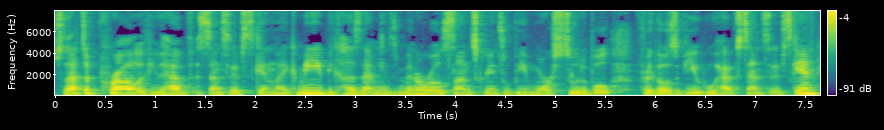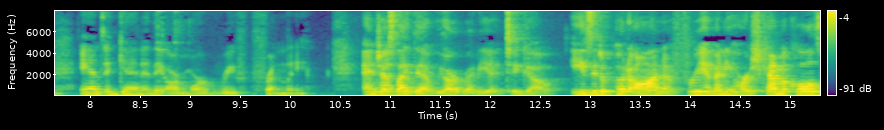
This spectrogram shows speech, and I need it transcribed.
So that's a pro if you have sensitive skin like me because that means mineral sunscreens will be more suitable for those of you who have sensitive skin. And again, they are more reef friendly. And just like that, we are ready to go. Easy to put on, free of any harsh chemicals,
